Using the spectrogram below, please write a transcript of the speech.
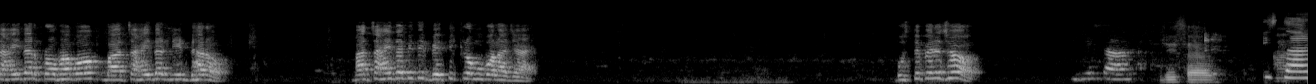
চাহিদার প্রভাবক বা চাহিদার নির্ধারক। বা চাহিদা বিধির ব্যতিক্রম বলা যায়। বুঝতে পেরেছ? জি স্যার। জি স্যার। স্যার।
